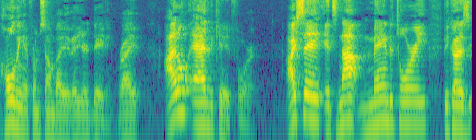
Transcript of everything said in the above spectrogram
holding it from somebody that you're dating, right? I don't advocate for it. I say it's not mandatory because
